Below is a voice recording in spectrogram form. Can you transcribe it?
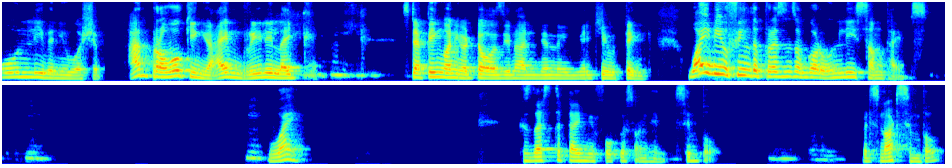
only when you worship? I'm provoking you. I'm really like stepping on your toes, you know, and, and make you think. Why do you feel the presence of God only sometimes? Why? Because that's the time you focus on Him. Simple. But it's not simple.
